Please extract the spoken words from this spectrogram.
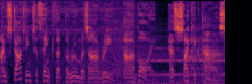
I'm starting to think that the rumors are real. Our boy has psychic powers.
